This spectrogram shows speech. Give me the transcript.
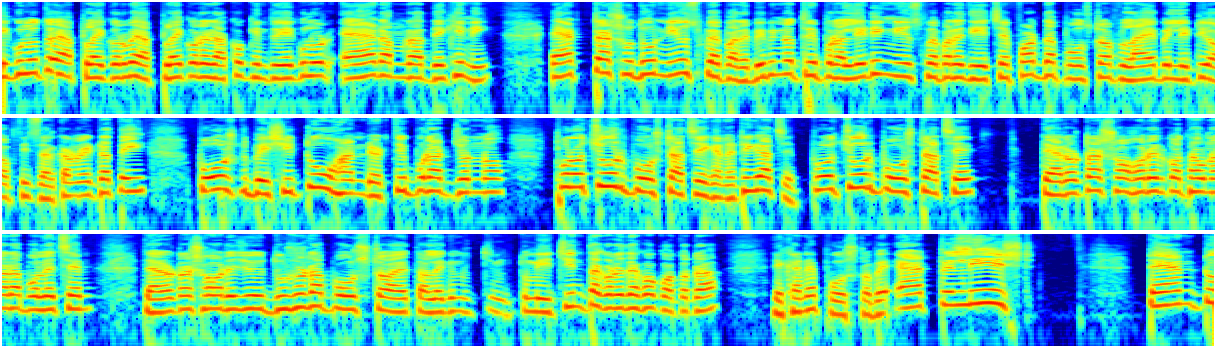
এগুলো তো অ্যাপ্লাই করবে অ্যাপ্লাই করে রাখো, কিন্তু এগুলোর অ্যাড আমরা দেখিনি অ্যাডটা শুধু নিউজ পেপারে বিভিন্ন ত্রিপুরা লিডিং নিউজ পেপারে দিয়েছে for the post of liability officer কারণ এটাতেই পোস্ট বেশি টু হান্ড্রেড ত্রিপুরার জন্য প্রচুর পোস্ট আছে এখানে, ঠিক আছে? প্রচুর পোস্ট আছে। তেরোটা শহরের কথা ওনারা বলেছেন। তেরোটা শহরে যদি দুশোটা পোস্ট হয়, তাহলে কিন্তু তুমি চিন্তা করে দেখো কতটা এখানে পোস্ট হবে। At least ten to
